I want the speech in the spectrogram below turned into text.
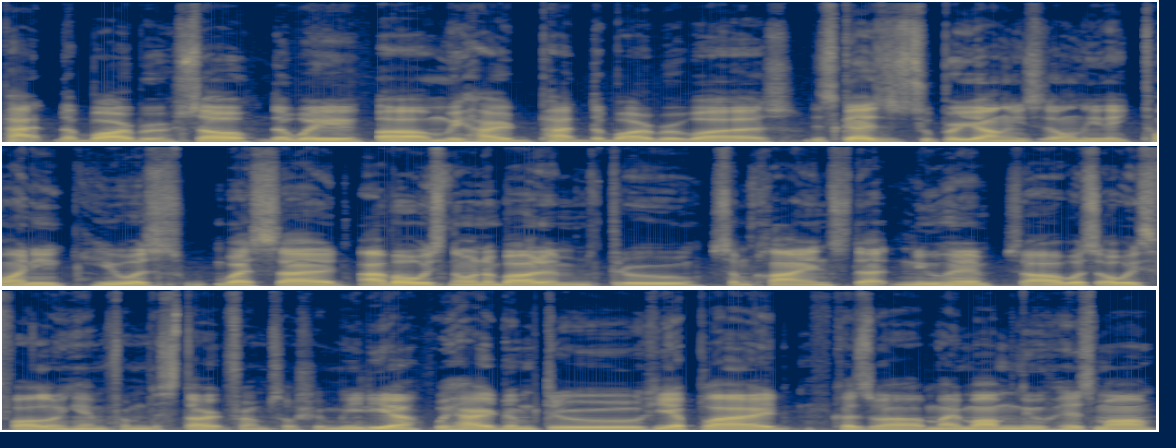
pat the barber. So the way um, we hired pat the barber was this guy's super young he's only like 20 he was west side. I've always known about him through some clients that knew him so i was always following him from the start from social media. We hired him through he applied because uh, my mom knew his mom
